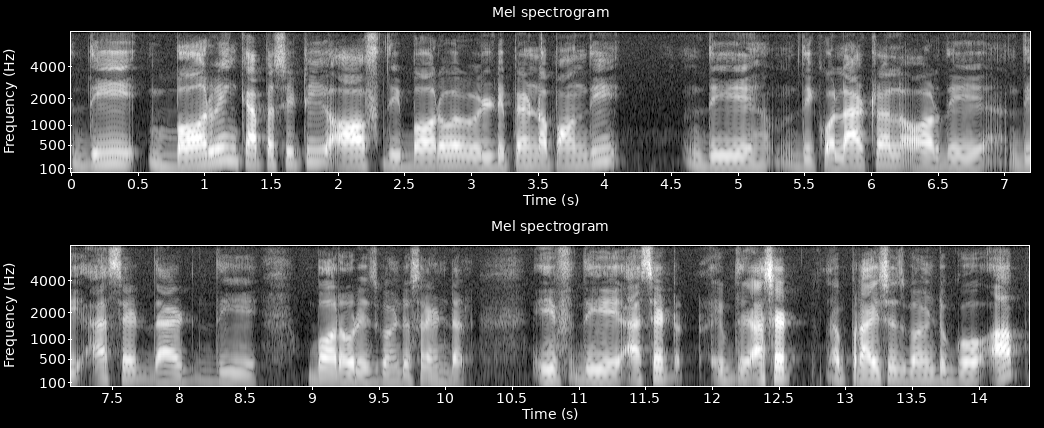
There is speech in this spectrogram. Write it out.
the borrowing capacity of the borrower will depend upon the the the collateral or the the asset that the borrower is going to surrender. If the asset if the asset price is going to go up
